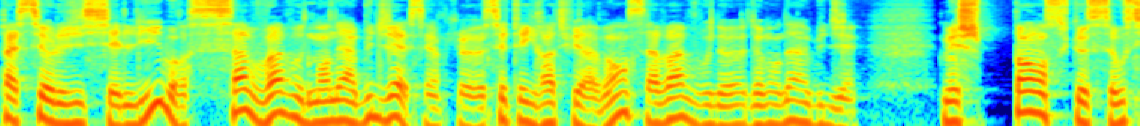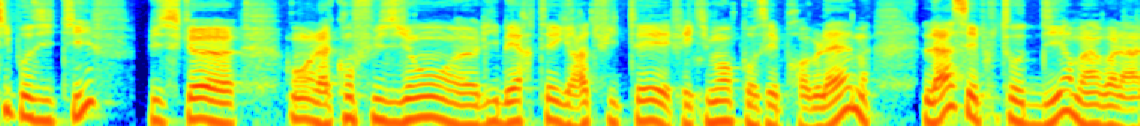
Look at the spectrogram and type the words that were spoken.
passer au logiciel libre, ça va vous demander un budget. C'est-à-dire que c'était gratuit avant, ça va vous demander un budget. Mais je pense que c'est aussi positif, puisque la confusion euh, liberté, gratuité, effectivement, posait problème. Là, c'est plutôt de dire, ben voilà,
